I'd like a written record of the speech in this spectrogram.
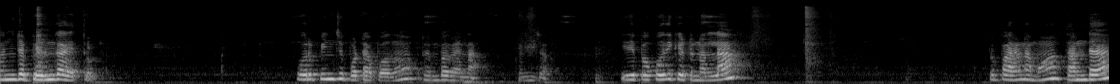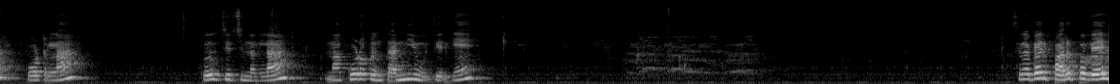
கொஞ்சம் பெருங்காயத்தூள். ஒரு பிஞ்சு போட்டால் போதும். ரொம்ப வேணாம். கொஞ்சம். இது இப்போ கொதிக்கட்டும் நல்லா. இப்போ பாருங்க நம்ம தண்டை போட்டுடலாம். கொதிச்சிருச்சு நல்லா. நான் கூட கொஞ்சம் தண்ணி ஊற்றிருக்கேன் சில பேர் பருப்பை வேக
